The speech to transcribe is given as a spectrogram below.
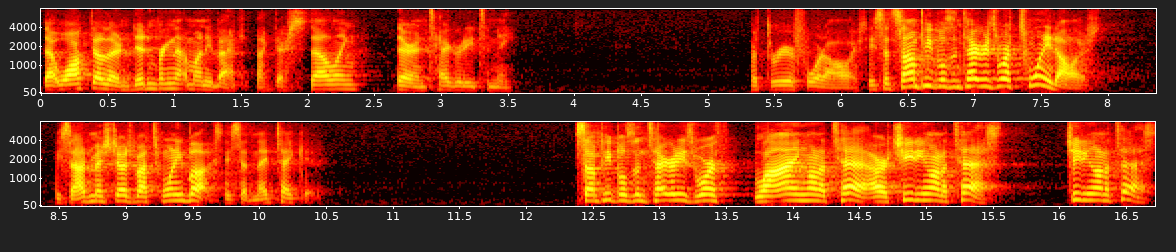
that walked out of there and didn't bring that money back, he's like, they're selling their integrity to me for three or four dollars. He said, some people's integrity is worth $20. He said, I'd misjudge by 20 bucks. He said, and they'd take it. Some people's integrity is worth lying on a test or cheating on a test, cheating on a test.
